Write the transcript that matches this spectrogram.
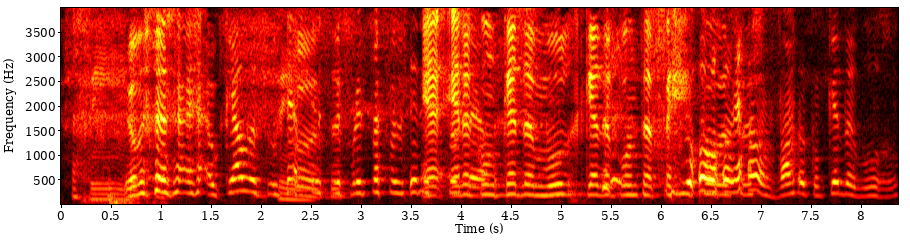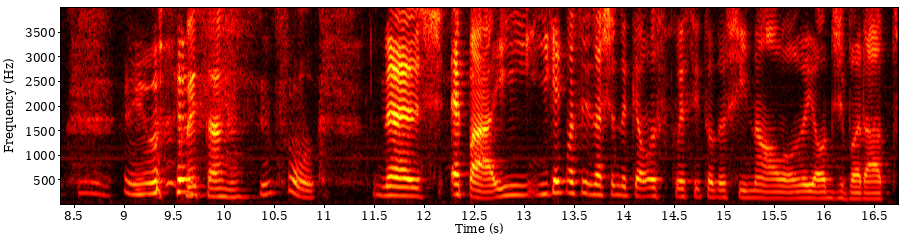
Sim. Eu- o que ela Sim. deve ter sofrido para fazer este Era, papel. era com cada murro, cada pontapé. Poças. ela levava com cada burro. Eu- Coitada. Mas, epá, e, e o que é que vocês acham daquela sequência toda final ali ao desbarato?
